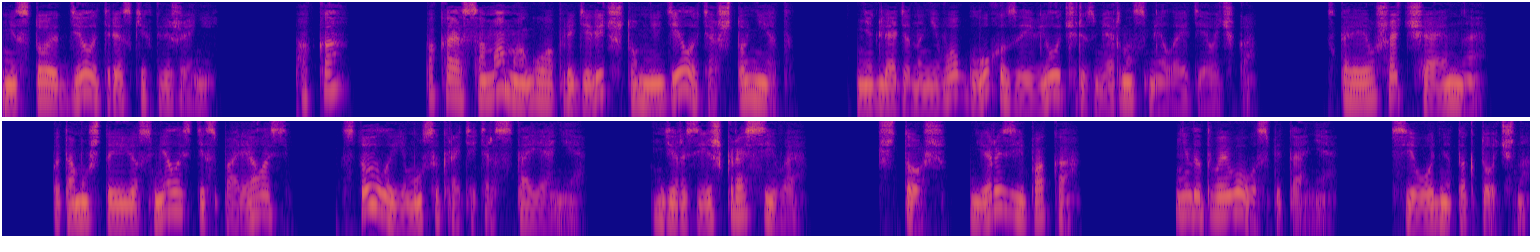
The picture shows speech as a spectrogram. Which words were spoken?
Не стоит делать резких движений. Пока, пока я сама могу определить, что мне делать, а что нет. Не глядя на него, глухо заявила чрезмерно смелая девочка скорее уж отчаянная, потому что ее смелость испарялась, стоило ему сократить расстояние. Дерзишь, красивая. Что ж, дерзи пока. Не до твоего воспитания. Сегодня так точно.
